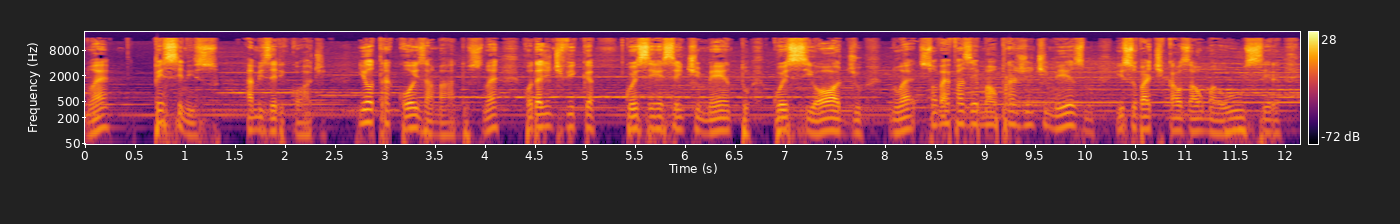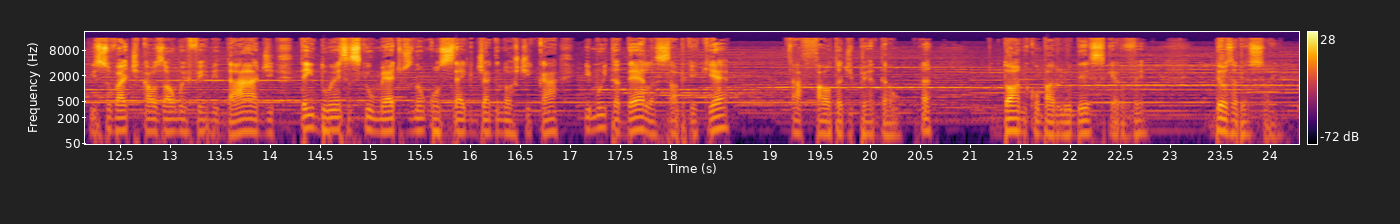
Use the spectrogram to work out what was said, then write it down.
não é? Pense nisso, a misericórdia. E outra coisa, amados, não é? Quando a gente fica com esse ressentimento, com esse ódio, não é? Só vai fazer mal para a gente mesmo. Isso vai te causar uma úlcera, isso vai te causar uma enfermidade. Tem doenças que o médico não consegue diagnosticar e muitas delas, sabe o que, que é? A falta de perdão. Dorme com um barulho desse, quero ver. Deus abençoe.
